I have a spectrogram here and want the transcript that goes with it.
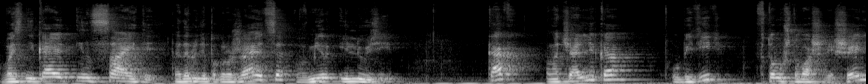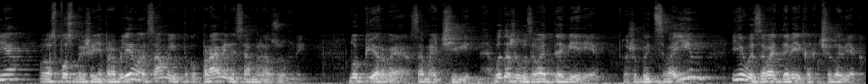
возникают инсайты, когда люди погружаются в мир иллюзий. Как начальника убедить в том, что ваше решение, способ решения проблемы самый такой правильный, самый разумный. Ну, первое, самое очевидное, вы должны вызывать доверие. Должны быть своим и вызывать доверие как человек.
